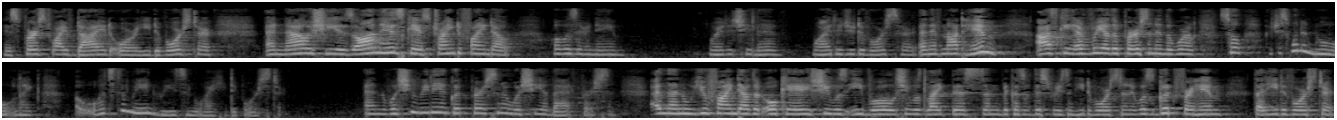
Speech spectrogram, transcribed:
His first wife died or he divorced her. And now she is on his case trying to find out, what was her name? Where did she live? Why did you divorce her? And if not him, asking every other person in the world. So I just want to know, like, what's the main reason why he divorced her? And was she really a good person or was she a bad person? And then you find out that, okay, she was evil, she was like this, and because of this reason he divorced and it was good for him that he divorced her.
